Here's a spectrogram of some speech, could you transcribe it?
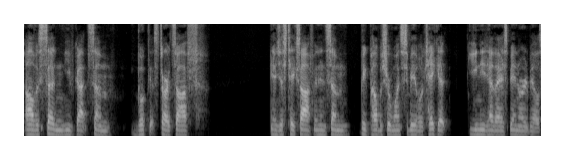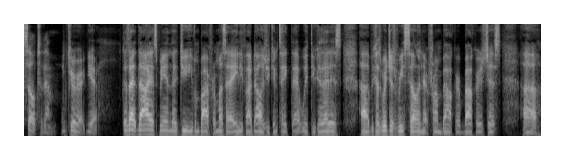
all of a sudden you've got some book that starts off and it just takes off, and then some big publisher wants to be able to take it. You need to have the ISBN in order to be able to sell it to them. Correct, yeah. Because that the ISBN that you even buy from us at eighty five dollars, you can take that with you. Because that is uh, because we're just reselling it from Bowker. Bowker is just uh,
